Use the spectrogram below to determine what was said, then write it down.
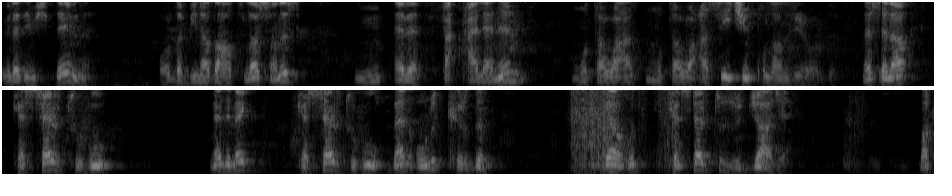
Öyle demiştik değil mi? Orada binada hatırlarsanız evet fealenin mutava mutavaası için kullanılıyordu. Mesela kesertuhu ne demek? Kesertuhu ben onu kırdım. Veyahut kesertu züccace. Bak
